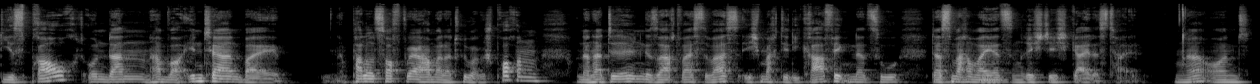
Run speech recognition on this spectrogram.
die es braucht. Und dann haben wir intern bei Puddle Software haben wir darüber gesprochen und dann hat Dylan gesagt, weißt du was, ich mache dir die Grafiken dazu, das machen wir jetzt ein richtig geiles Teil. Ja, und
